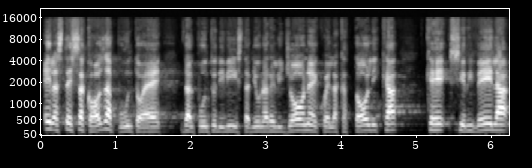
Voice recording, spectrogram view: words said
E la stessa cosa appunto è dal punto di vista di una religione, quella cattolica, che si rivela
